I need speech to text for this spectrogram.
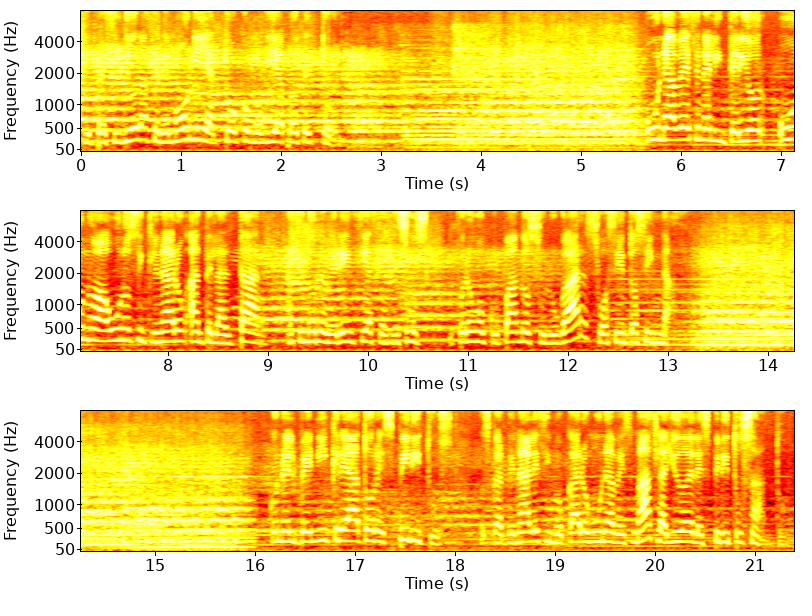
que presidió la ceremonia y actuó como guía protector. Una vez en el interior, uno a uno se inclinaron ante el altar, haciendo reverencia hacia Jesús y fueron ocupando su lugar, su asiento asignado. Con el Beni Creator Spiritus, los cardenales invocaron una vez más la ayuda del Espíritu Santo.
